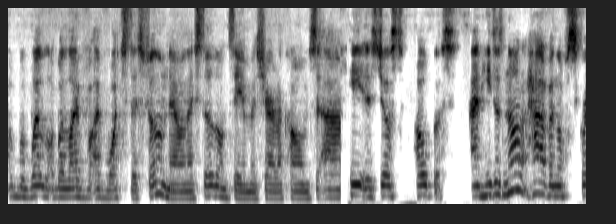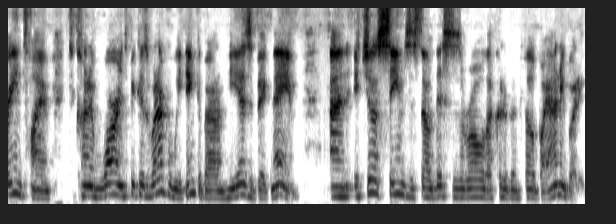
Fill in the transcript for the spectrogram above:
well, well, I've I've watched this film now, and I still don't see him as Sherlock Holmes. Um, he is just hopeless, and he does not have enough screen time to kind of warrant. Because whatever we think about him, he is a big name, and it just seems as though this is a role that could have been filled by anybody.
